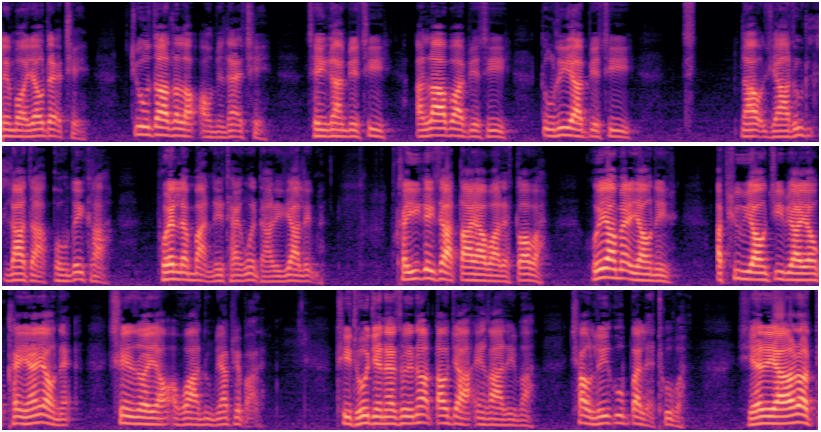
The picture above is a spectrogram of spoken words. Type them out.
လင်ပေါ်ရောက်တဲ့အချိန်ကြိုးစားသလောက်အောင်မြင်တဲ့အချိန်ချိန်ခံပစ္စည်းအလားပါပစ္စည်းတူရိယပစ္စည်းနောက်ယာရုလာတာဂုံတိတ်ခါဖွဲလက်မှနေထိုင်ခွင့်ဒါတွေရလိမ့်မယ်ခရီးကိစ္စတာရပါတယ်သွားပါဝေးရမယ့်အယောင်တွေအဖြူရောင်ကြည်ပြာရောင်ခရမ်းရောင်နဲ့ဆင်စွယ်ရောင်အဝါနုများဖြစ်ပါတယ်ထီထိုးခြင်းနဲ့ဆိုရင်တော့တောက်ကြအင်္ဂါတွေမှာ 6လေးခုပတ်လက်ထိုးပါရေရရာကတော့တ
